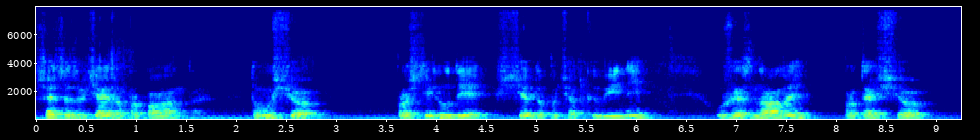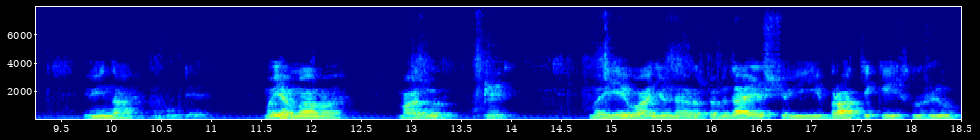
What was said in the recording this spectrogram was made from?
Все це, звичайно, пропаганда. Тому що прості люди ще до початку війни вже знали про те, що війна буде. Моя мама, Мазур Марія Іванівна, розповідає, що її брат, який служив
